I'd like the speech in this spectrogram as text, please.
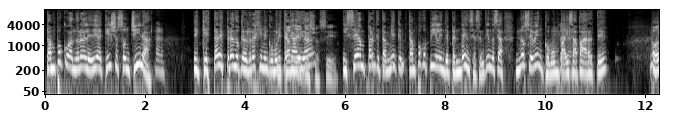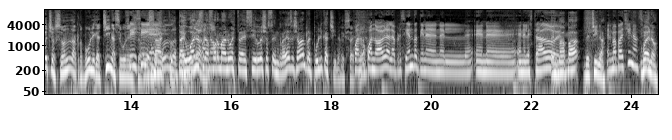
tampoco abandonaron la idea de que ellos son China Claro. Y que están esperando que el régimen comunista caiga aquello, sí. y sean parte también, que tampoco piden la independencia, ¿se entiende? O sea, no se ven como un Claro. país aparte. No, de hecho son la República China, según Sí, ellos. sí, Son Exacto. la Taiwán es una No. forma nuestra de decirlo. Ellos en realidad se llaman República China. Exacto. Cuando, cuando habla la presidenta tiene en el, en, eh, en el estrado... El mapa de China. El mapa de China. sí. Bueno,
